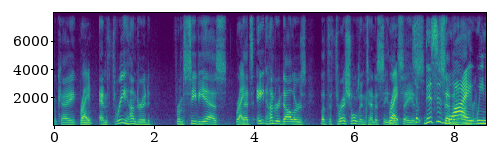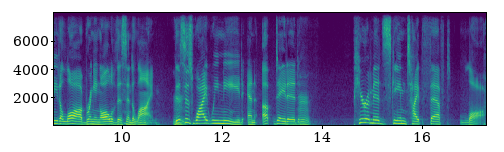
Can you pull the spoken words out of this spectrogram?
okay? Right. And 300 from CVS? Right. That's $800, but the threshold in Tennessee, right. let's say, is so this is why we need a law bringing all of this into line. This Hmm. is why we need an updated pyramid scheme type theft law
